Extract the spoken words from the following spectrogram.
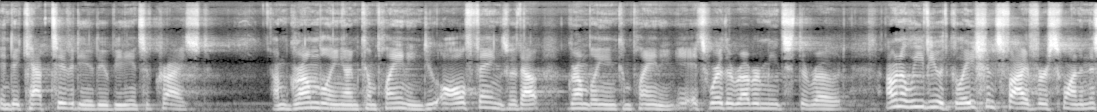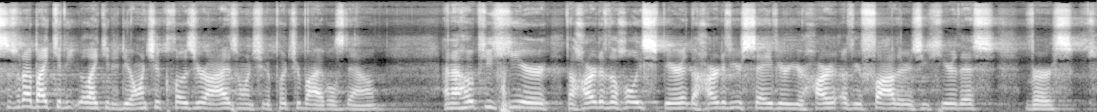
into captivity in the obedience of Christ. I'm grumbling, I'm complaining. Do all things without grumbling and complaining. It's where the rubber meets the road. I want to leave you with Galatians 5, verse 1. And this is what I'd like you, to, like you to do. I want you to close your eyes. I want you to put your Bibles down. And I hope you hear the heart of the Holy Spirit, the heart of your Savior, your heart of your Father as you hear this verse.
